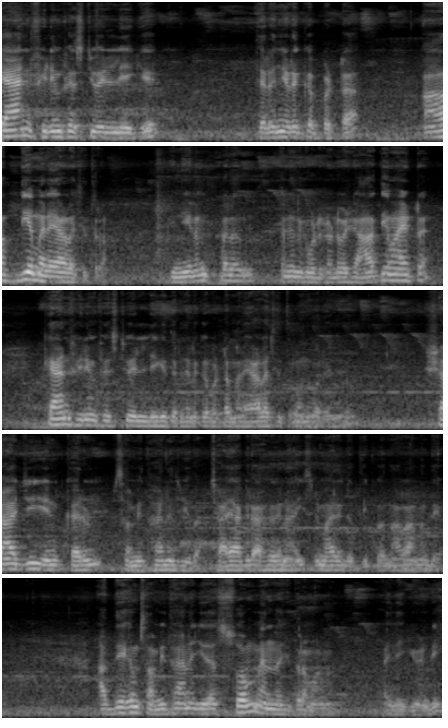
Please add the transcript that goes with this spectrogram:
കാൻ ഫിലിം ഫെസ്റ്റിവലിലേക്ക് തിരഞ്ഞെടുക്കപ്പെട്ട ആദ്യ മലയാള ചിത്രം. പിന്നീടും പല തിരഞ്ഞെടുക്കപ്പെട്ടിട്ടുണ്ട്. പക്ഷേ ആദ്യമായിട്ട് കാൻ ഫിലിം ഫെസ്റ്റിവലിലേക്ക് തിരഞ്ഞെടുക്കപ്പെട്ട മലയാള ചിത്രം എന്ന് പറയുന്നത് ഷാജി എൻ കരുൺ സംവിധാനം ചെയ്ത ഛായാഗ്രാഹകനായി സിനിമാരംഗത്തേക്ക് വന്ന ആളാണ് അദ്ദേഹം. അദ്ദേഹം സംവിധാനം ചെയ്ത സ്വം എന്ന ചിത്രമാണ് അതിലേക്ക് വേണ്ടി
